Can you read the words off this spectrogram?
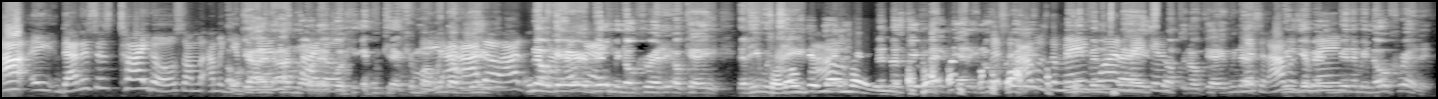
I, that is his title, so I'm, I'm gonna give Okay, I, him I his know title. that. Okay, okay, come on. We Yeah, never I gave, know, I- we never gave okay. Eric Bieniemy no credit. Okay, that he was So don't give Matt I- Nagy. Let's give Matt Nagy no Listen, I was the main finna one change making- something. Okay, we not, Listen, I we was didn't the give main- Eric Bieniemy no credit.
